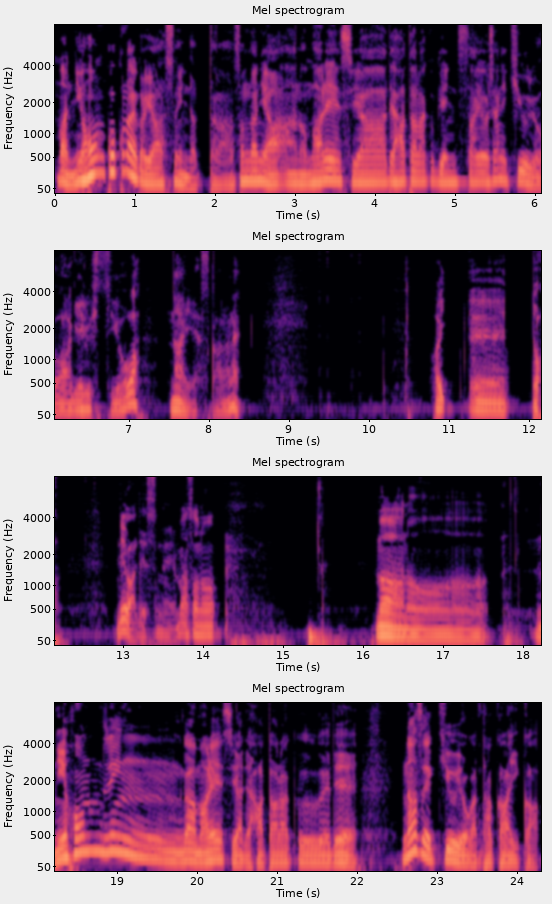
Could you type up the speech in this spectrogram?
まあ日本国内が安いんだったら、そんなにあの、マレーシアで働く現地採用者に給料を上げる必要はないですからね。はい。えー、っと。ではですね、まあその、まああのー、日本人がマレーシアで働く上で、なぜ給与が高いか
